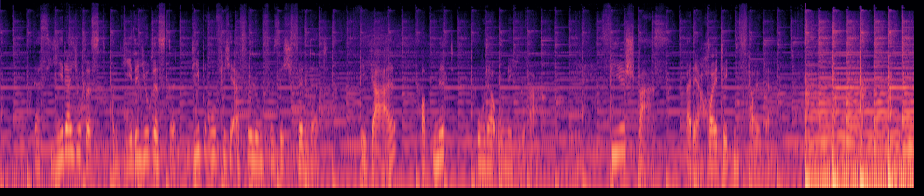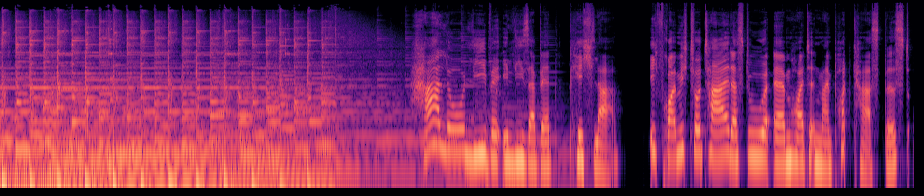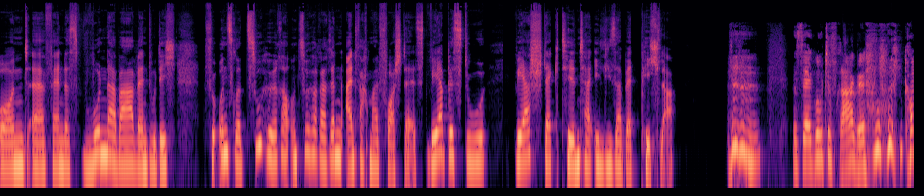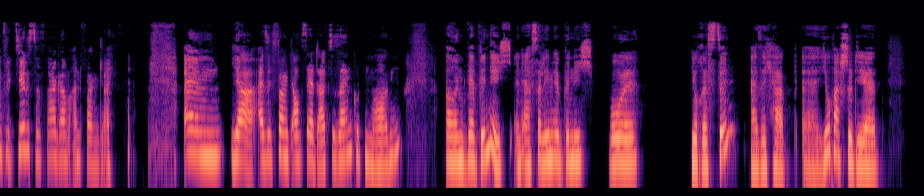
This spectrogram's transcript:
dass jeder Jurist und jede Juristin die berufliche Erfüllung für sich findet, egal ob mit oder ohne Jura. Viel Spaß bei der heutigen Folge. Hallo, liebe Elisabeth Pichler. Ich freue mich total, dass du ähm, heute in meinem Podcast bist und äh, fände es wunderbar, wenn du dich für unsere Zuhörer und Zuhörerinnen einfach mal vorstellst. Wer bist du? Wer steckt hinter Elisabeth Pichler? Das ist eine sehr gute Frage. Die komplizierteste Frage am Anfang gleich. Ähm, ja, also ich freue mich auch sehr da zu sein. Guten Morgen. Und wer bin ich? In erster Linie bin ich wohl Juristin also ich habe äh, Jura studiert,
